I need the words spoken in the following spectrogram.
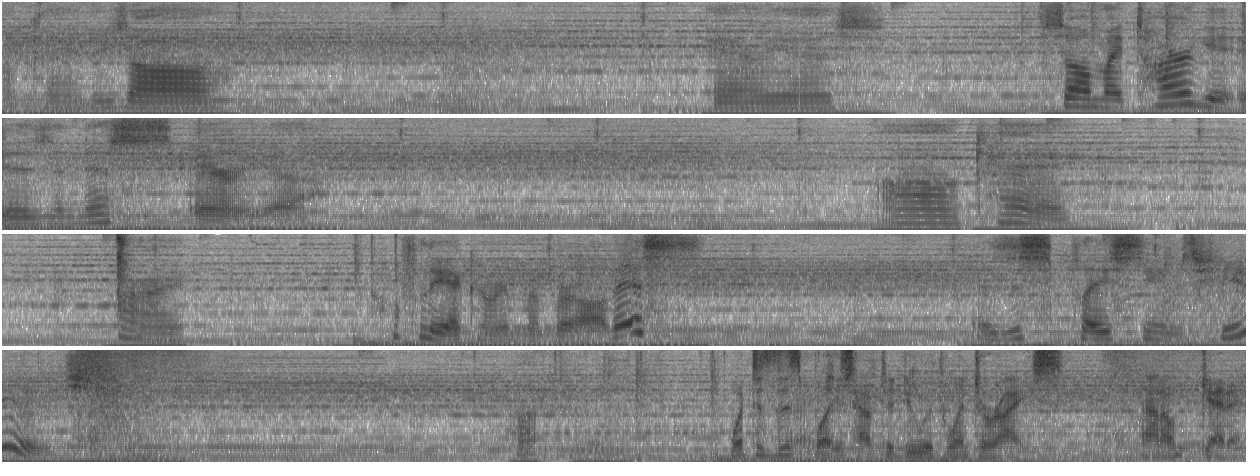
Okay, these all areas. So my target is in this area. Okay. Alright. Hopefully I can remember all this. As this place seems huge. Uh, What does this place have to do with WinterICE? I don't get it.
